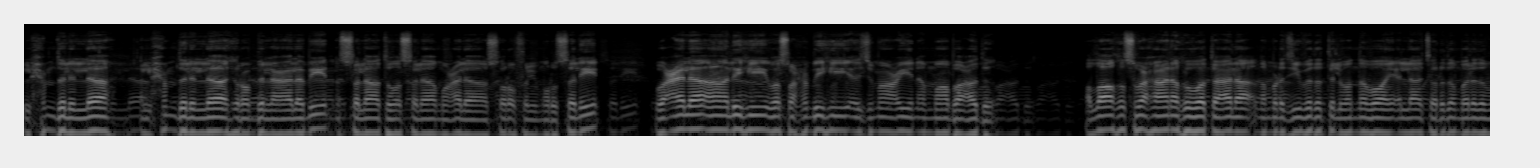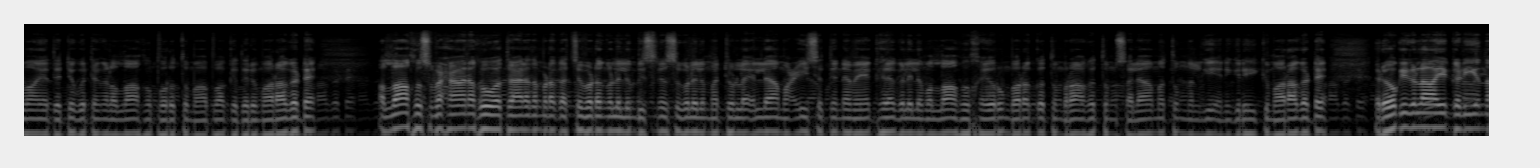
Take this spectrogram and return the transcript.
الحمد لله الحمد لله رب العالمين الصلاة والسلام على أشرف المرسلين وعلى آله وصحبه أجمعين أما بعد അള്ളാഹു സുഹാനഹുവത്താല താല നമ്മുടെ ജീവിതത്തിൽ വന്നപോയ എല്ലാ ചെറുതും വലുതുമായ തെറ്റുകുറ്റങ്ങൾ അള്ളാഹു പുറത്തു മാപ്പാക്കി തരുമാറാകട്ടെ. അള്ളാഹു സുഹാനഹുവത്താല താല നമ്മുടെ കച്ചവടങ്ങളിലും ബിസിനസ്സുകളിലും മറ്റുള്ള എല്ലാ മഴീശത്തിന്റെ മേഖലകളിലും അള്ളാഹു ഖൈറും പറക്കത്തും റാഹത്തും സലാമത്തും നൽകി അനുഗ്രഹിക്കുമാറാകട്ടെ. രോഗികളായി കഴിയുന്ന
